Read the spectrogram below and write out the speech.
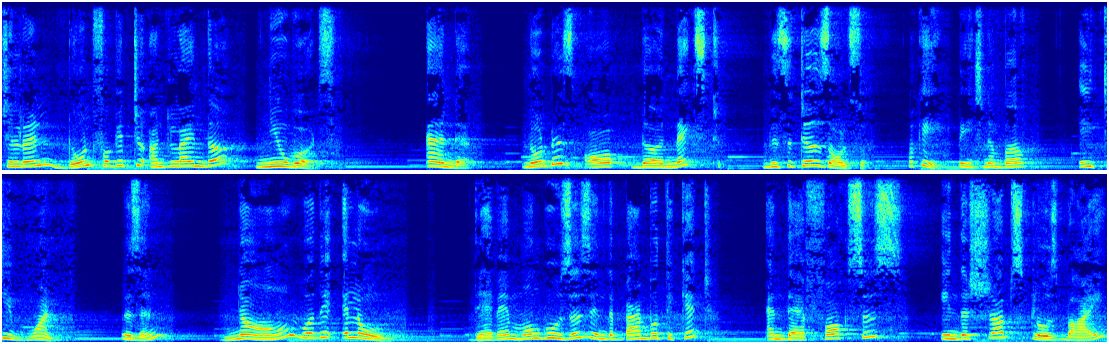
Children, don't forget to underline the new words. And notice all the next visitors also. Okay, page number 81. Listen. Nor were they alone. There were mongooses in the bamboo thicket and there foxes in the shrubs close by,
